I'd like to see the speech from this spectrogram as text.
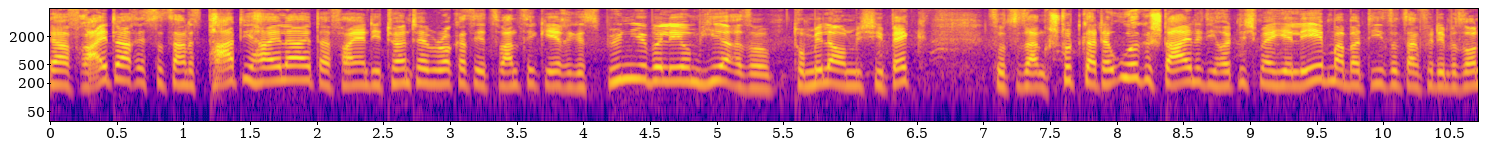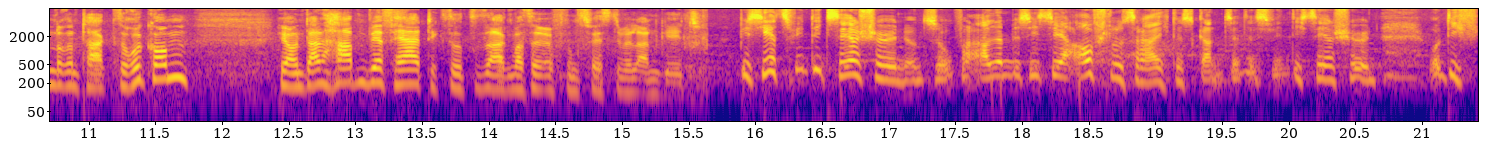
Ja, Freitag ist sozusagen das Party-Highlight. Da feiern die Turntable Rockers ihr 20-jähriges Bühnenjubiläum hier. Also Tom Miller und Michi Beck, sozusagen Stuttgarter Urgesteine, die heute nicht mehr hier leben, aber die sozusagen für den besonderen Tag zurückkommen. Ja, und dann haben wir fertig sozusagen, was Eröffnungsfestival angeht. Bis jetzt finde ich sehr schön und so. Vor allem, es ist sehr aufschlussreich, das Ganze. Das finde ich sehr schön. Und ich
